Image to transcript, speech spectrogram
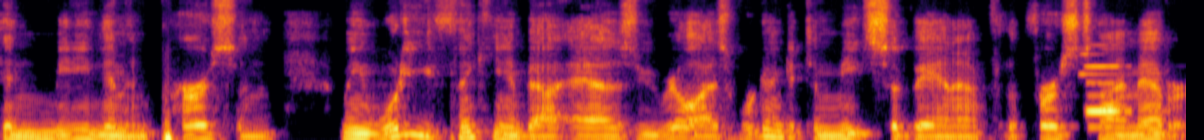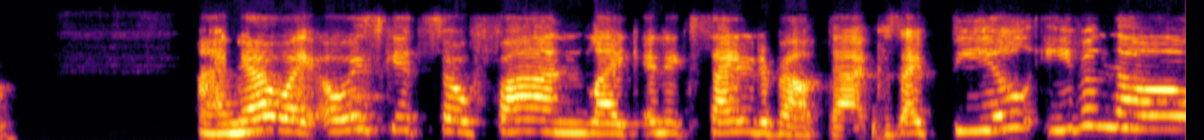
than meeting them in person. I mean what are you thinking about as you realize we're going to get to meet savannah for the first time ever? I know i always get so fun like and excited about that because i feel even though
